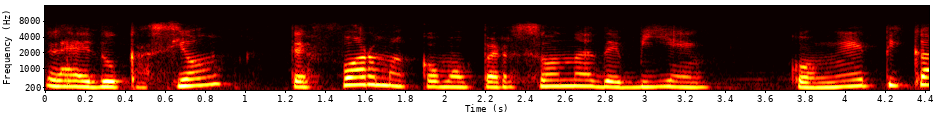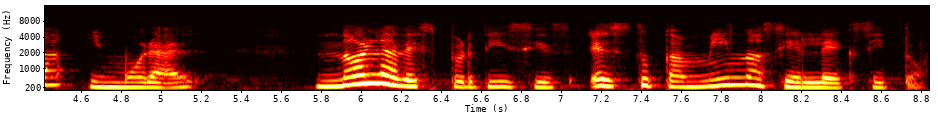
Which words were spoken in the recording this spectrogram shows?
La educación te forma como persona de bien, con ética y moral No la desperdicies, es tu camino hacia el éxito.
